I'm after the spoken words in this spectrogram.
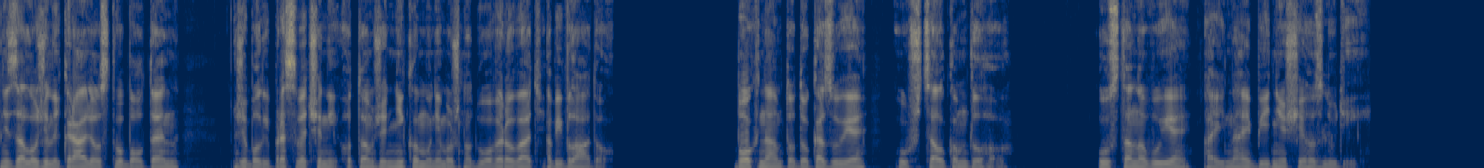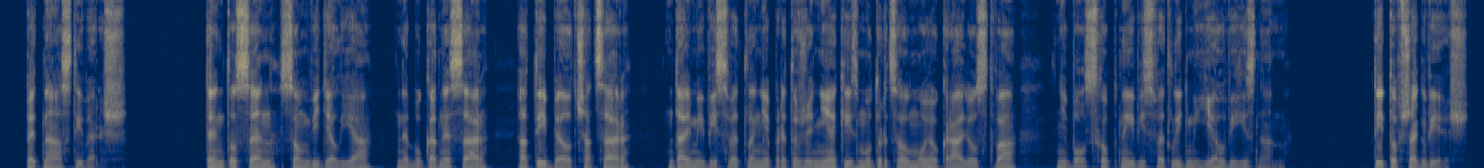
nezaložili kráľovstvo, bol ten, že boli presvedčení o tom, že nikomu nemožno dôverovať, aby vládol. Boh nám to dokazuje, už celkom dlho. Ustanovuje aj najbiednejšieho z ľudí. 15. verš Tento sen som videl ja, Nebukadnesar, a ty, Belčacar, daj mi vysvetlenie, pretože nejaký z mudrcov môjho kráľovstva nebol schopný vysvetliť mi jeho význam. Ty to však vieš,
